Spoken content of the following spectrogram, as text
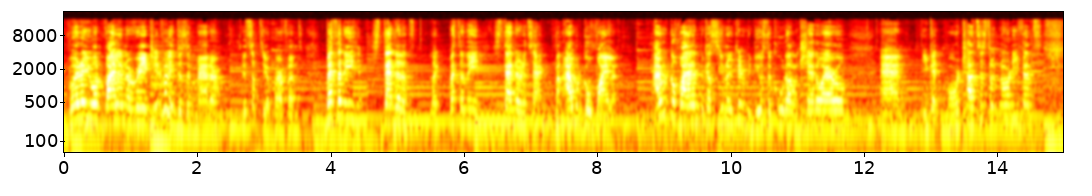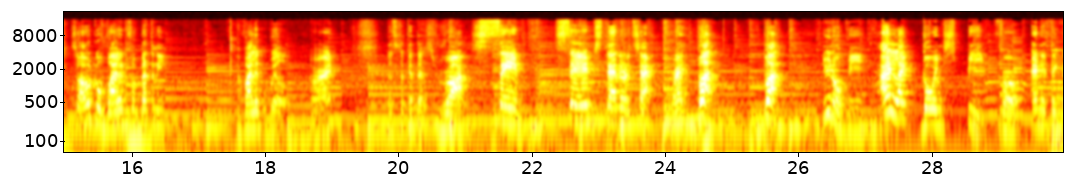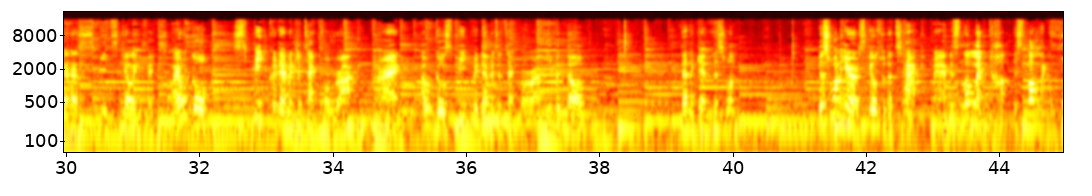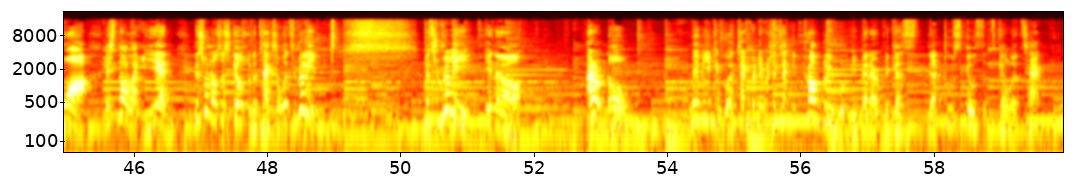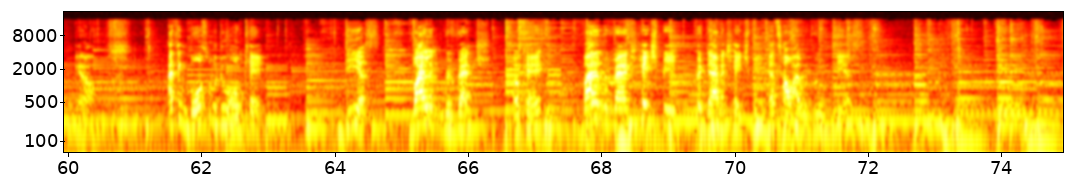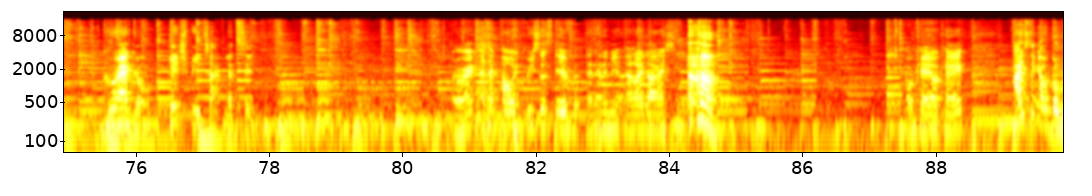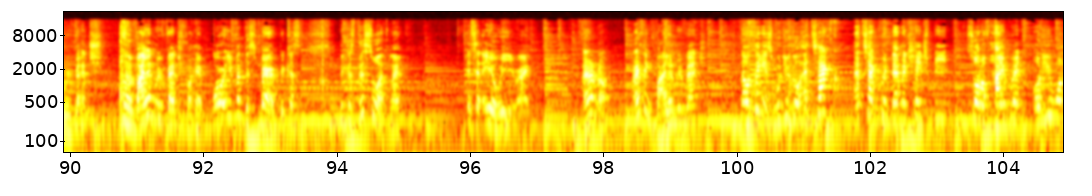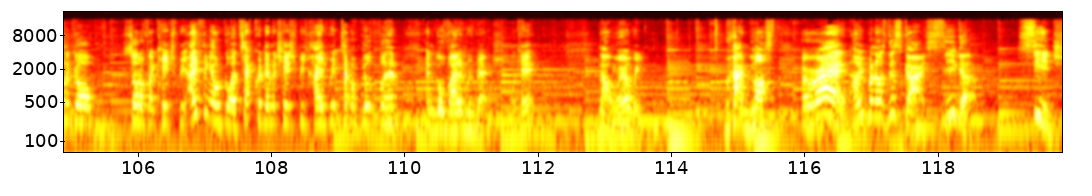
Whether you want violent or rage, it really doesn't matter. It's up to your preference. Bethany, standard, like Bethany, standard attack. But I would go violent. I would go violent because, you know, you can reduce the cooldown on Shadow Arrow and you get more chances to ignore defense. So I would go violent for Bethany. Violent Will. Alright? Let's look at this. Run. Same. Same standard attack. Right? But, but, you know me. I like going speed for anything that has speed scaling things. So I would go speed crit damage attack for Run. Alright? I would go speed crit damage attack for Run. Even though, then again, this one this one here skills with attack, man. It's not like it's not like Hua. It's not like Yen. This one also skills with attack, so it's really it's really, you know I don't know. Maybe you can go attack with damage attack. It probably would be better because there are two skills that skill with attack, you know. I think both will do okay. Diaz. Violent Revenge. Okay? Violent Revenge, HP, crit damage, HP. That's how I would ruin Diaz. Grego, HP time. Let's see. Alright, attack power increases if an enemy or ally dies. okay, okay. I think I would go Revenge. Violent Revenge for him. Or even Despair, because because this one, like, it's an AoE, right? I don't know. I think Violent Revenge. Now the thing is, would you go attack, attack with damage HP, sort of hybrid, or do you want to go sort of like HP? I think I would go attack with damage HP, hybrid type of build for him, and go Violent Revenge, okay? Now, where are we? I'm lost. Alright, how you pronounce this guy? Siga. Siege.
